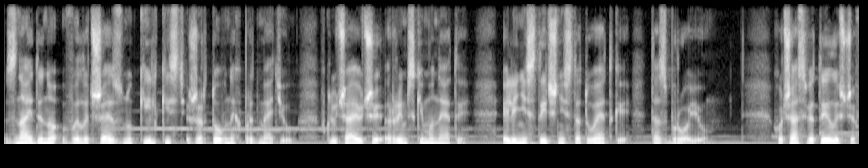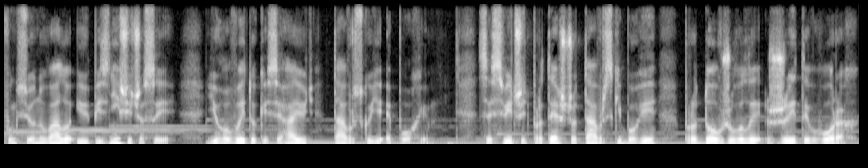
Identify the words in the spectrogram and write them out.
знайдено величезну кількість жертовних предметів, включаючи римські монети, еліністичні статуетки та зброю. Хоча святилище функціонувало і в пізніші часи, його витоки сягають Таврської епохи. Це свідчить про те, що таврські боги продовжували жити в горах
